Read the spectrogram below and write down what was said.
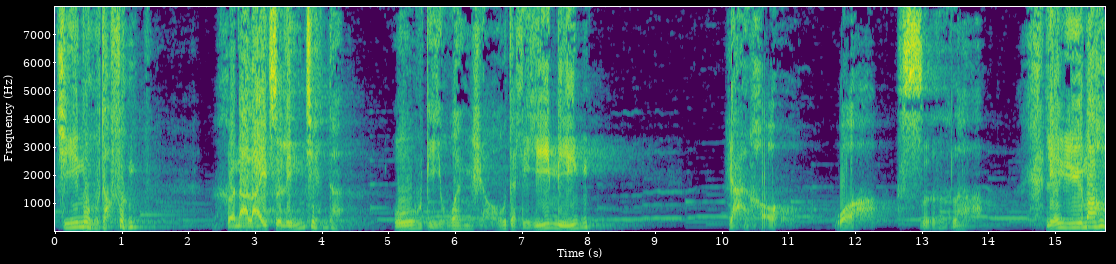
激怒的风，和那来自林间的无比温柔的黎明。然后我死了，连羽毛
